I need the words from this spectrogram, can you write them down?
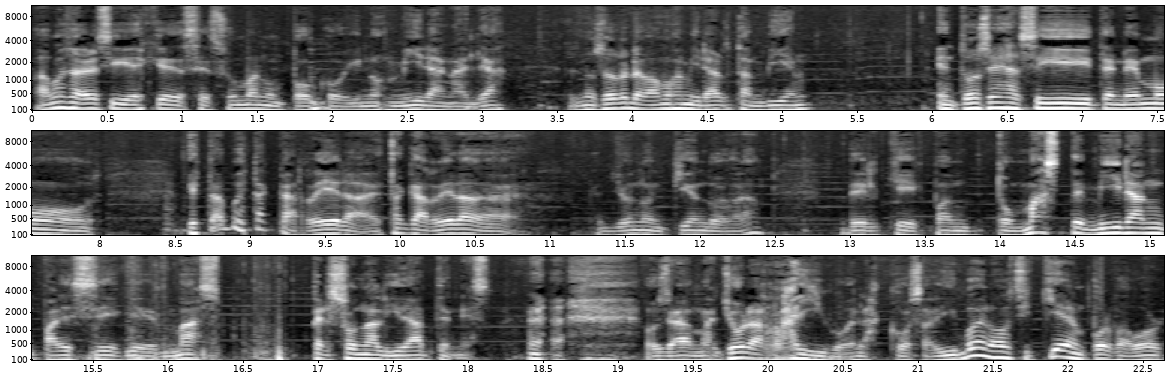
Vamos a ver si es que se suman un poco y nos miran allá. Nosotros le vamos a mirar también. Entonces así tenemos esta, esta carrera, esta carrera, yo no entiendo, ¿verdad? Del que cuanto más te miran parece que más personalidad tenés. o sea, mayor arraigo en las cosas. Y bueno, si quieren, por favor,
